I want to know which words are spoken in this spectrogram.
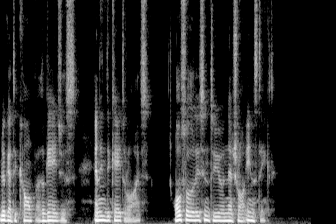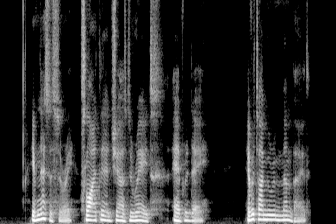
Look at the compass gauges and indicator lights. Also listen to your natural instinct. If necessary, slightly adjust the rate every day. Every time you remember it,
